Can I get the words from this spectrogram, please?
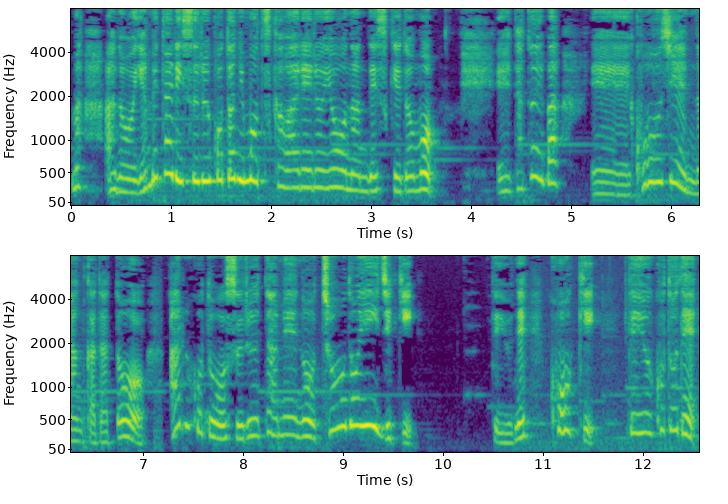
ま、あの、やめたりすることにも使われるようなんですけども、えー、例えば、えー、工事園なんかだと、あることをするためのちょうどいい時期っていうね、後期っていうことで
